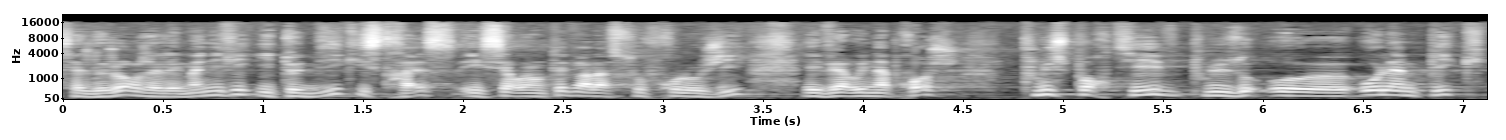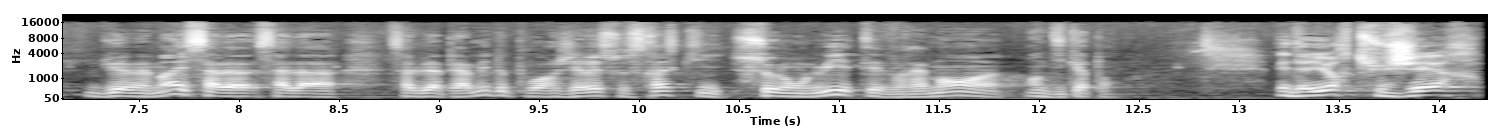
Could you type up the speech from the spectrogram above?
celle de Georges, elle est magnifique. Il te dit qu'il stresse et il s'est orienté vers la sophrologie et vers une approche plus sportive, plus euh, olympique du MMA et ça, ça, ça lui a permis de pouvoir gérer ce stress qui, selon lui, était vraiment euh, handicapant. Et d'ailleurs, tu gères,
